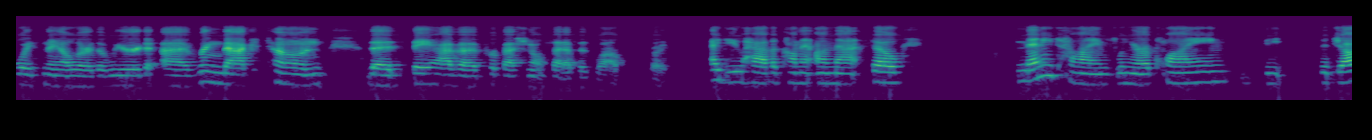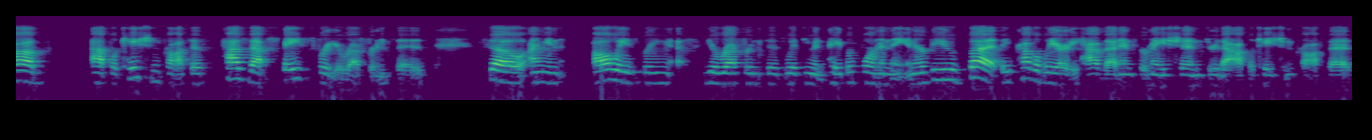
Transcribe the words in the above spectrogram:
voicemail or the weird uh, ringback tones, that they have a professional setup as well. Right. I do have a comment on that. So many times when you're applying, the, the job application process has that space for your references. So, I mean, always bring your references with you in paper form in the interview, but they probably already have that information through the application process.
